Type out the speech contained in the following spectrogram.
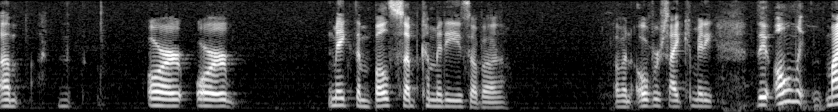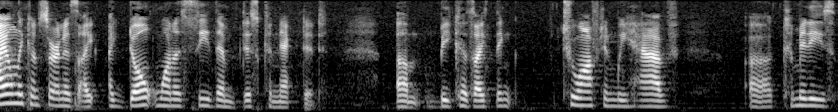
um, or, or make them both subcommittees of a, of an oversight committee. The only, my only concern is I, I don't want to see them disconnected. Um, because I think too often we have, uh, committees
